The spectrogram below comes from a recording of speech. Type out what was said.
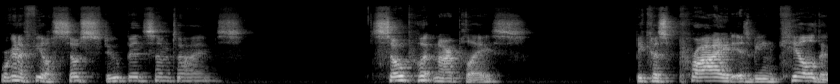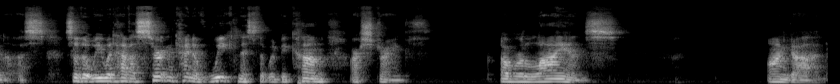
We're going to feel so stupid sometimes, so put in our place, because pride is being killed in us so that we would have a certain kind of weakness that would become our strength, a reliance on God,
